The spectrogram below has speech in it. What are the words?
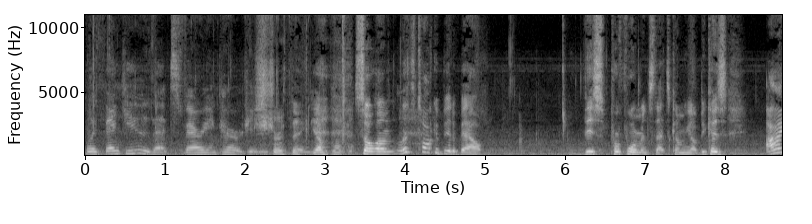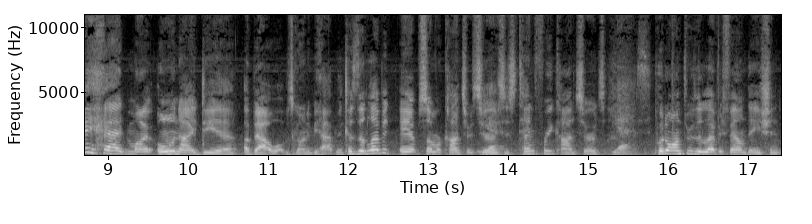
Well, thank you. That's very encouraging. Sure thing. Yep. so um, let's talk a bit about this performance that's coming up because I had my own idea about what was going to be happening because the Levitt Amp Summer Concert Series is 10 free concerts Yes. put on through the Levitt Foundation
